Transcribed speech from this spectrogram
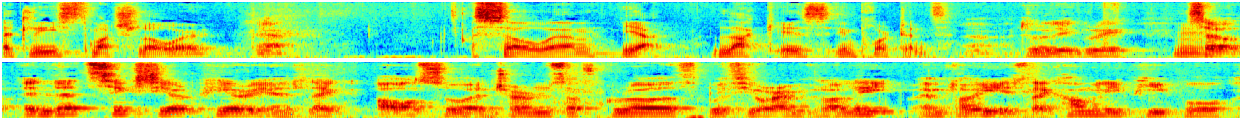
at least much lower so um, yeah luck is important. Yeah, I totally agree. Mm. So in that six-year period, like also in terms of growth with your employee employees, like how many people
